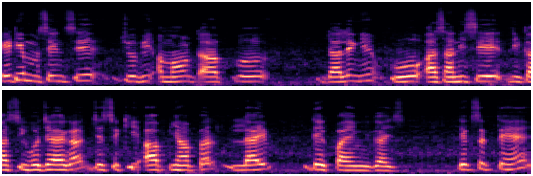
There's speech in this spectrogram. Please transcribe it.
एटीएम मशीन से जो भी अमाउंट आप डालेंगे, वो आसानी से निकासी हो जाएगा, जैसे कि आप यहाँ पर लाइव देख पाएँगे गाइज़ देख सकते हैं,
